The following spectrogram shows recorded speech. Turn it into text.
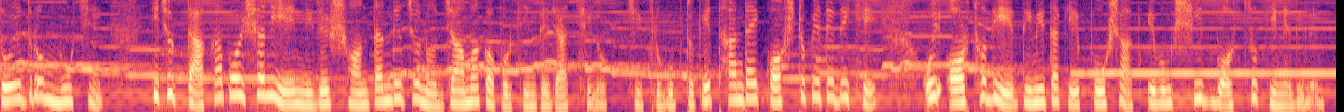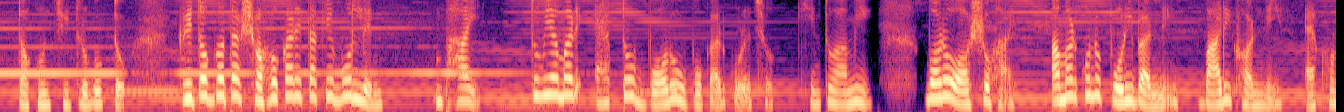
দরিদ্র মুচি কিছু টাকা পয়সা নিয়ে নিজের সন্তানদের জন্য জামা কাপড় কিনতে যাচ্ছিল। চিত্রগুপ্তকে ঠান্ডায় কষ্ট পেতে দেখে ওই অর্থ দিয়ে তিনি তাকে পোশাক এবং শীত বস্ত্র কিনে দিলেন। তখন চিত্রগুপ্ত কৃতজ্ঞতা সহকারে তাকে বললেন, ভাই, তুমি আমার এত বড় উপকার করেছ, কিন্তু আমি বড় অসহায়। আমার কোনো পরিবার নেই বাড়ি ঘর নেই, এখন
